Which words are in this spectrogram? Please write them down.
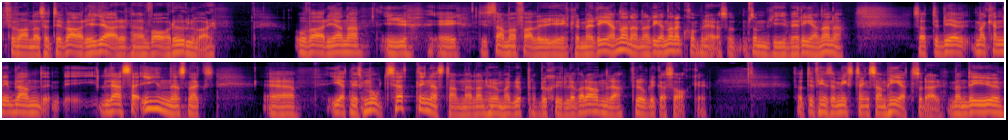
förvandlade sig till vargar, varulvar. Och vargarna är ju, är, det sammanfaller ju egentligen med renarna, när renarna kommer ner, alltså, som river renarna. Så att det blev, man kan ibland läsa in en slags eh, etnisk motsättning nästan mellan hur de här grupperna beskyller varandra för olika saker. Så att det finns en misstänksamhet sådär, men det är ju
